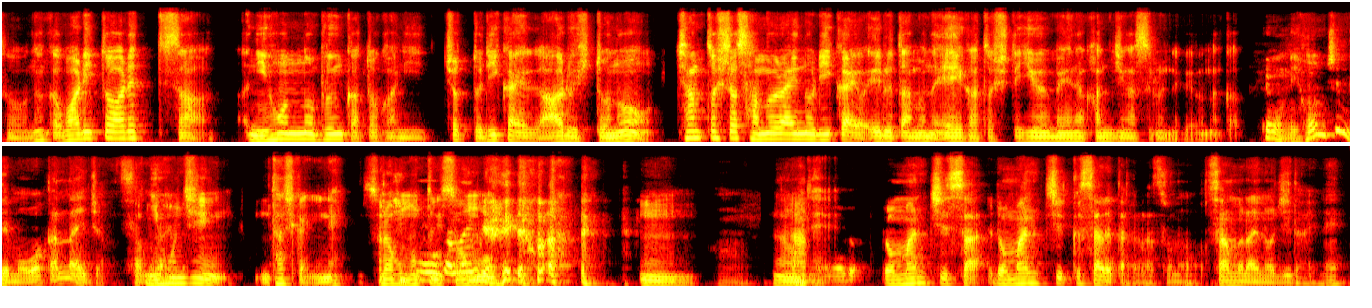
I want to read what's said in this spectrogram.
そう。なんか割とあれってさ、日本の文化とかにちょっと理解がある人の、ちゃんとした侍の理解を得るための映画として有名な感じがするんだけど、なんか、でも日本人でもわかんないじゃん。侍日本人、確かにね、それは本当にそう思う。うん。うんなので、ロマンチさ、ロマンチックされたから、その侍の時代ね。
